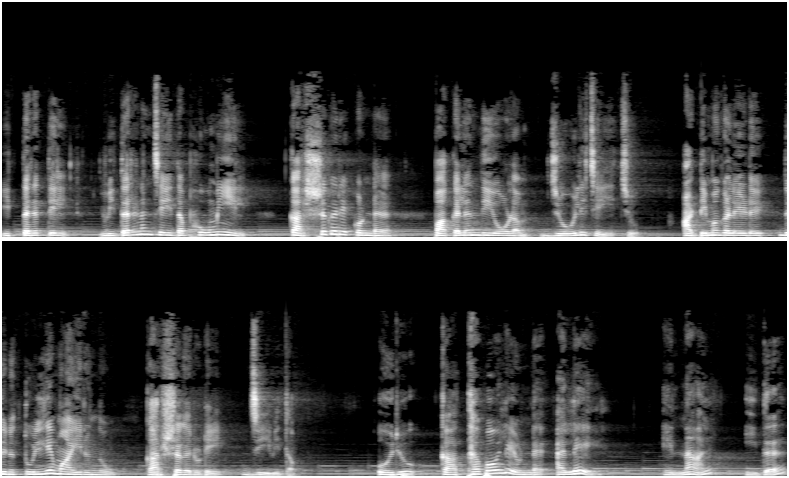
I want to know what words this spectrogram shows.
ഇത്തരത്തിൽ വിതരണം ചെയ്ത ഭൂമിയിൽ കർഷകരെ കൊണ്ട് പകലന്തിയോളം ജോലി ചെയ്യിച്ചു. അടിമകളുടെ ഇതിനു തുല്യമായിരുന്നു കർഷകരുടെ ജീവിതം. ഒരു കഥ പോലെയുണ്ട് അല്ലേ? എന്നാൽ ഇത്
